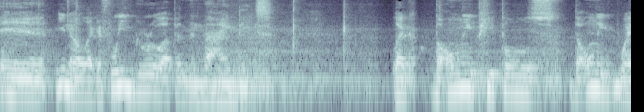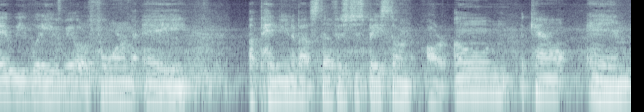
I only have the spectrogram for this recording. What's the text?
in, you know, like if we grew up in the '90s, like the only people's, the only way we would even be able to form a opinion about stuff is just based on our own account and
